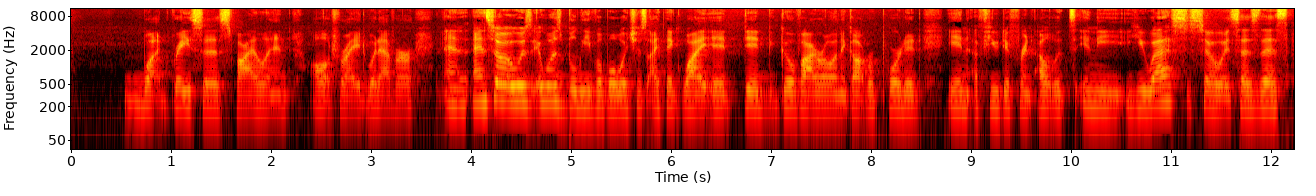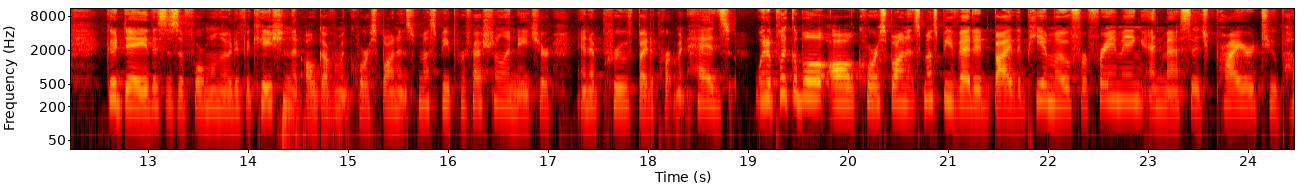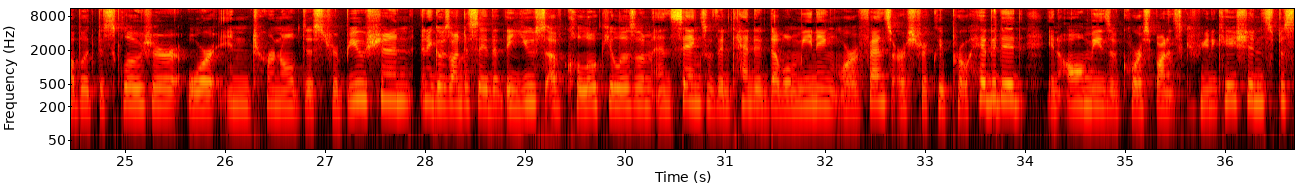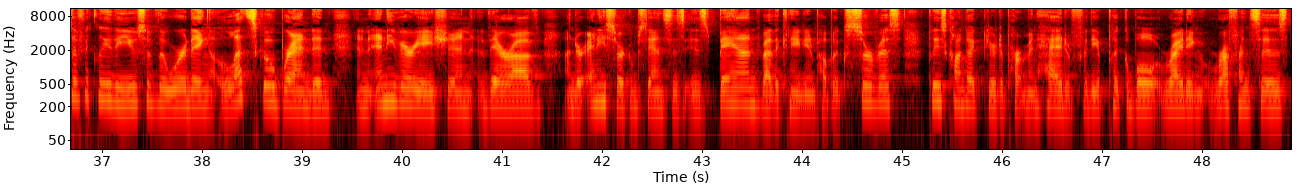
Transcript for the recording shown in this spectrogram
what racist, violent, alt right, whatever, and and so it was it was believable, which is I think why it did go viral and it got reported in a few different outlets in the U.S. So it says this. Good day. This is a formal notification that all government correspondence must be professional in nature and approved by department heads. When applicable, all correspondence must be vetted by the PMO for framing and message prior to public disclosure or internal distribution. Then it goes on to say that the use of colloquialism and sayings with intended double meaning or offense are strictly prohibited in all means of correspondence communication, specifically the use of the wording, let's go Brandon, and any variation thereof under any circumstance circumstances is banned by the Canadian Public Service. Please contact your department head for the applicable writing references.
